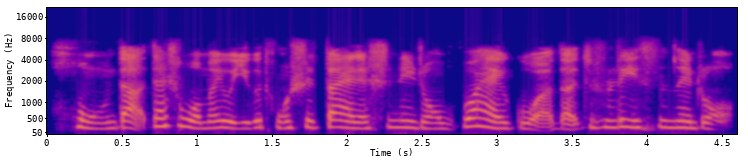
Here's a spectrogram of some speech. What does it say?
红的。但是我们有一个同事带的是那种外国的，就是类似那种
